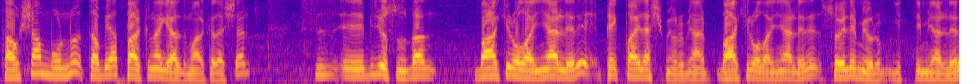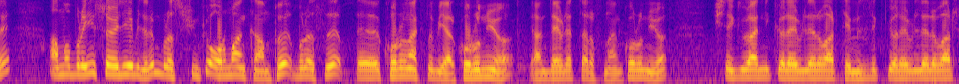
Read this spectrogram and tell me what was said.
Tavşanburnu Tabiat Parkı'na geldim arkadaşlar. Siz e, biliyorsunuz ben bakir olan yerleri pek paylaşmıyorum. Yani bakir olan yerleri söylemiyorum gittiğim yerleri. Ama burayı söyleyebilirim. Burası çünkü orman kampı. Burası e, korunaklı bir yer. Korunuyor. Yani devlet tarafından korunuyor. İşte güvenlik görevlileri var, temizlik görevlileri var.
